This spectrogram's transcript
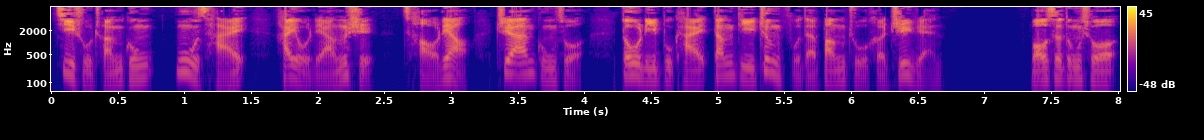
技术船工、木材，还有粮食。草料、治安工作都离不开当地政府的帮助和支援。毛泽东说：“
